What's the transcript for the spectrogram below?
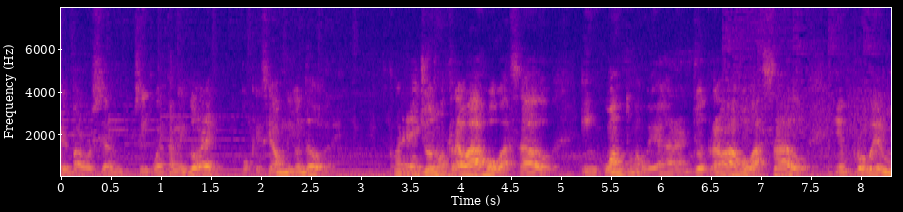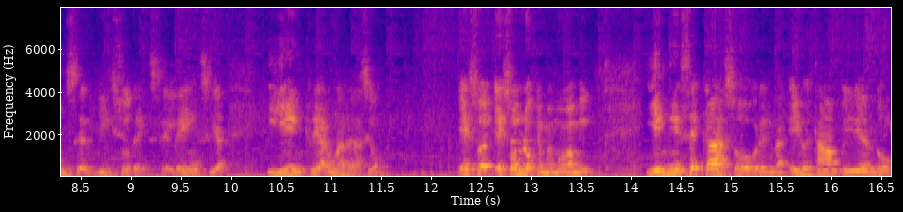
el valor sean 50 mil dólares o que sea un millón de dólares. Correcto. Yo no trabajo basado en cuánto me voy a ganar. Yo trabajo basado en proveer un servicio de excelencia y en crear una relación. Eso, eso es lo que me mueve a mí. Y en ese caso, Brenda, ellos estaban pidiendo,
